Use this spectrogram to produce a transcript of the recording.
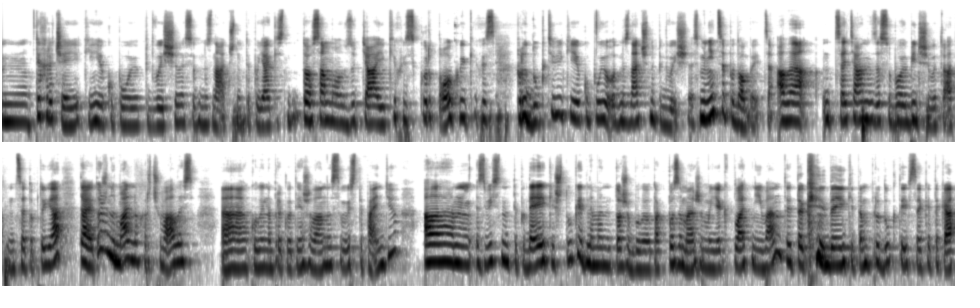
м, тих речей, які я купую, підвищилась однозначно. Типу, якість того самого взуття, якихось курток, якихось продуктів, які я купую, однозначно підвищилась. Мені це подобається, але це тягне за собою більші витрати на це. Тобто, я та я теж нормально харчувалась. Е, коли, наприклад, я жила на свою стипендію, але, звісно, типу, деякі штуки для мене теж були отак поза межами, як платні івенти, так і деякі там продукти і всяке таке.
